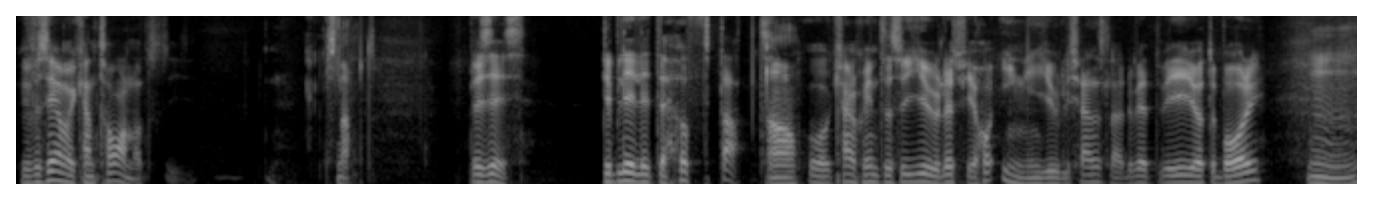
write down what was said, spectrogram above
Vi får se om vi kan ta något. Snabbt. Precis. Det blir lite höftat. Ja. Och kanske inte så juligt, för jag har ingen julkänsla. Du vet, vi är i Göteborg. Mm.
